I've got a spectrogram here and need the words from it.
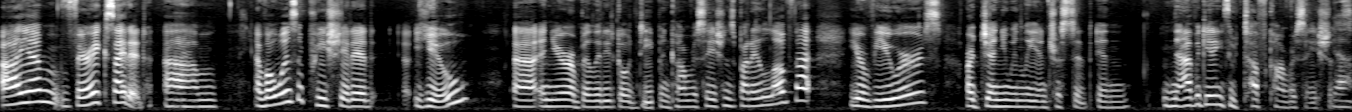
I am very excited. Um, I've always appreciated you uh, and your ability to go deep in conversations, but I love that your viewers are genuinely interested in navigating through tough conversations. Yeah.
